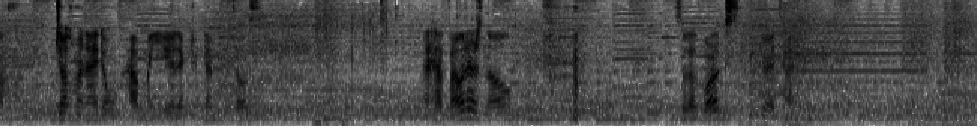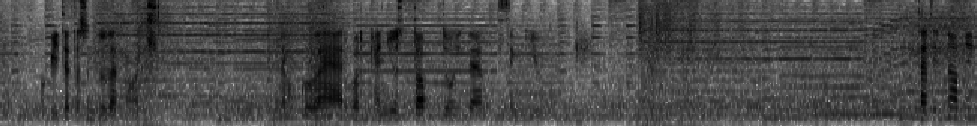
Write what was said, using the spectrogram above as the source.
Oh, just when I don't have my electric type with us. I have powders now. so that works? Your attack. Okay, that doesn't do that much. And I'm glad, but can you stop doing that? Thank you. That did nothing.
